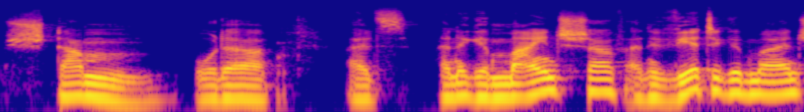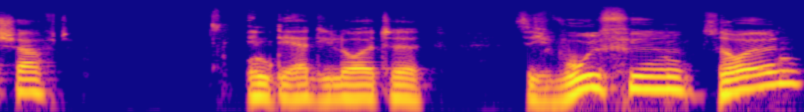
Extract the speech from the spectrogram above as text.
Stamm oder als eine Gemeinschaft, eine Wertegemeinschaft, in der die Leute sich wohlfühlen sollen,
